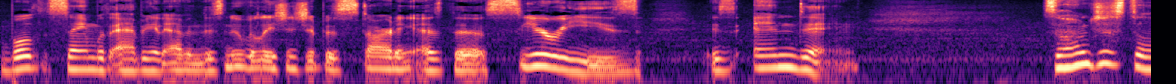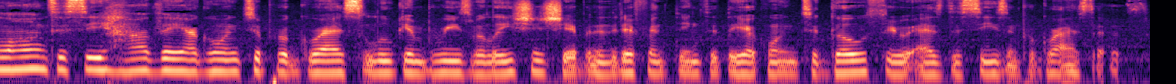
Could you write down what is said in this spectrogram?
Both same with Abby and Evan. This new relationship is starting as the series is ending. So I'm just along to see how they are going to progress Luke and Bree's relationship and the different things that they are going to go through as the season progresses.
